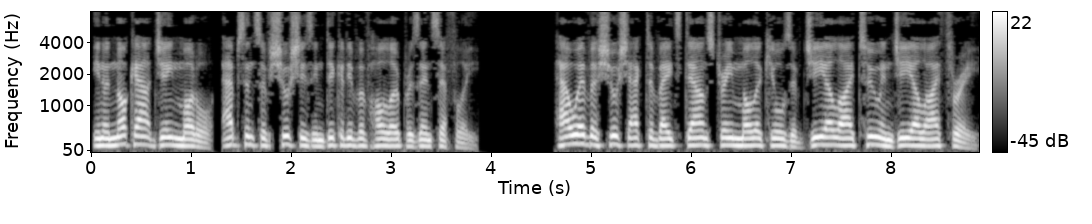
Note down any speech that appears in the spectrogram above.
In a knockout gene model, absence of shush is indicative of holoprosencephaly. However shush activates downstream molecules of GLI2 and GLI3.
